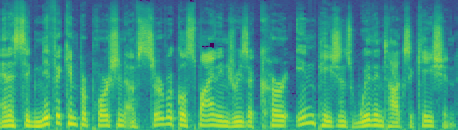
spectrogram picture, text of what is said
and a significant proportion of cervical spine injuries occur in patients with intoxication.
